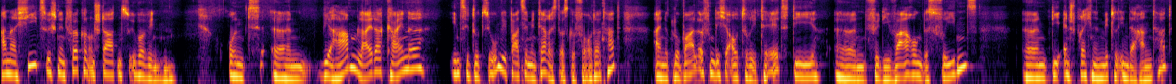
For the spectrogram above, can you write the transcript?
Anarchie zwischen den Völkern und Staaten zu überwinden. Und äh, wir haben leider keine Institution, wie Pazem Interis das gefordert hat, eine global öffentliche Autorität, die äh, für die Wahrung des Friedens die entsprechenden Mittel in der Hand hat.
